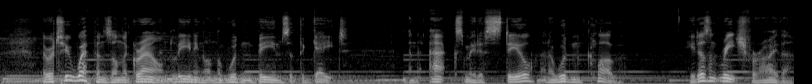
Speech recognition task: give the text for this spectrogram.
There are two weapons on the ground leaning on the wooden beams at the gate an axe made of steel and a wooden club. He doesn't reach for either.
